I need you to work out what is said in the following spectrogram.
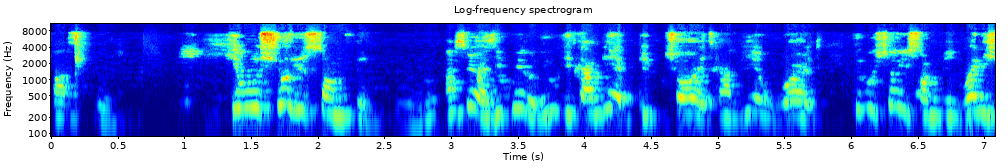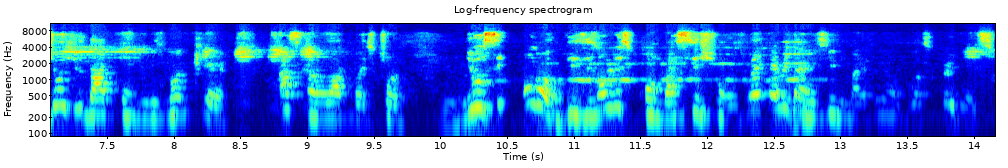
fast food. He will show you something. Mhm. I'm serious. It will. It can be a picture. It can be a word. He will show you something. When he shows you that thing, it is not clear. Ask another question. You see, all of this is always conversations. When every time you see the manifestation of God's presence,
